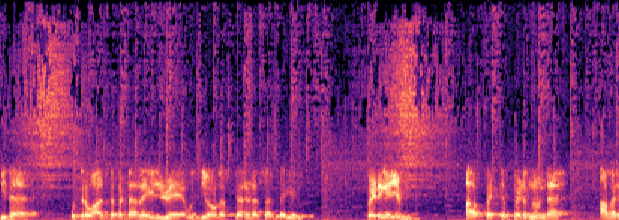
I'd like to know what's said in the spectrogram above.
ഇത് ഉത്തരവാദിത്തപ്പെട്ട റെയിൽവേ ഉദ്യോഗസ്ഥരുടെ ശ്രദ്ധയിൽ പെടുകയും പെടുന്നുണ്ട്. അവർ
